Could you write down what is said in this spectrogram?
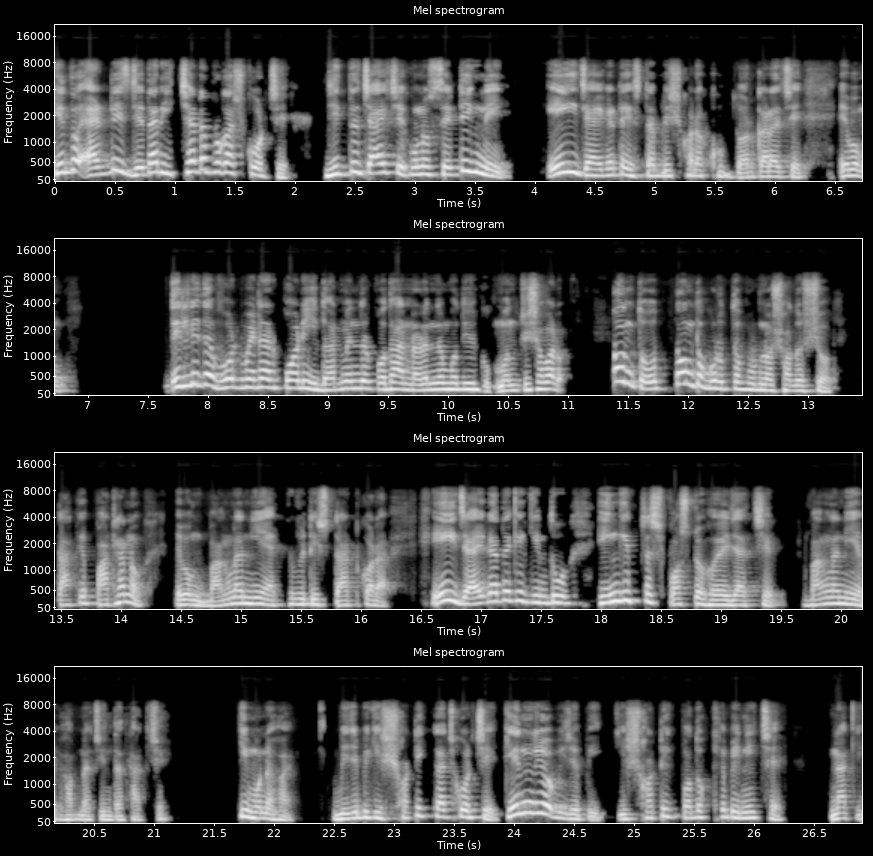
কিন্তু অ্যাটলিস্ট জেতার ইচ্ছাটা প্রকাশ করছে, জিততে চাইছে, কোনো সেটিং নেই, এই জায়গাটা এস্টাবলিশ করা খুব দরকার আছে এবং দিল্লিতে ভোট মেটার পরই ধর্মেন্দ্র প্রধান নরেন্দ্র মোদীর মন্ত্রিসভার অত্যন্ত অত্যন্ত গুরুত্বপূর্ণ সদস্য তাকে পাঠানো এবং বাংলা নিয়ে অ্যাক্টিভিটি স্টার্ট করা। এই জায়গা থেকে কিন্তু ইঙ্গিতটা স্পষ্ট হয়ে যাচ্ছে। বাংলা নিয়ে ভাবনা চিন্তা থাকছে। কি মনে হয়? বিজেপি কি সঠিক কাজ করছে? কেন্দ্রীয় বিজেপি কি সঠিক পদক্ষেপই নিচ্ছে? নাকি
